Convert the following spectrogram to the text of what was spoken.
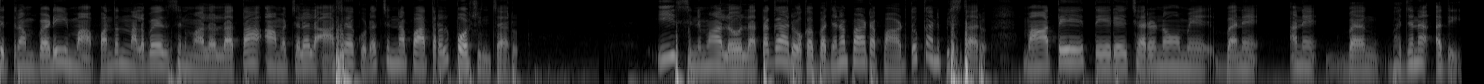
చిత్రం బడీ మా పంతొమ్మిది నలభై ఐదు సినిమాలో లతా ఆమె చెల్లెల ఆశ కూడా చిన్న పాత్రలు పోషించారు. ఈ సినిమాలో లత గారు ఒక భజన పాట పాడుతూ కనిపిస్తారు. మాతే తేరే చరణోమే బనే అనే భజన అది.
